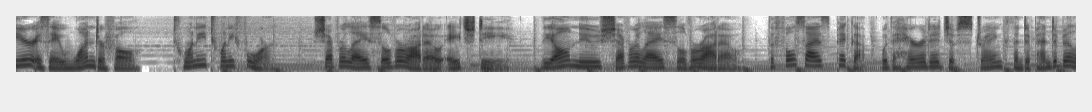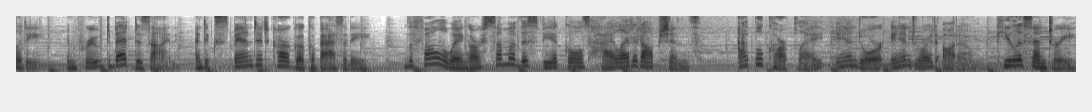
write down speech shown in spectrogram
Here is a wonderful 2024 Chevrolet Silverado HD. The all-new Chevrolet Silverado, the full-size pickup with a heritage of strength and dependability, improved bed design, and expanded cargo capacity. The following are some of this vehicle's highlighted options. Apple CarPlay and or Android Auto, keyless entry,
